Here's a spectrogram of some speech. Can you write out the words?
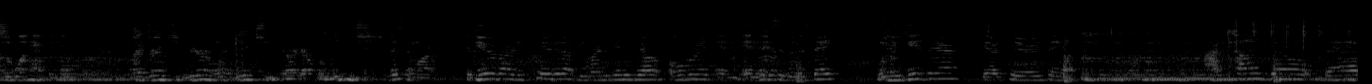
So what happened though? I drank some beer and went Dixie, and I got released. Listen, Mark, if you've already cleared it up, you've already been in jail over it, and, and this is a mistake, when you get there, they'll clear everything up. I kind of felt bad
